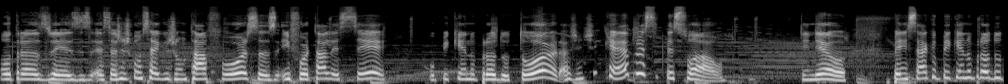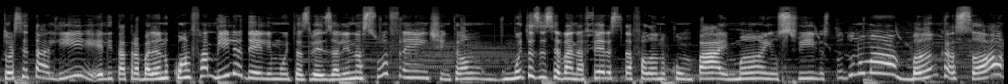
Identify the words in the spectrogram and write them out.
Outras vezes, se a gente consegue juntar forças e fortalecer o pequeno produtor, a gente quebra esse pessoal. Entendeu? Pensar que o pequeno produtor, você está ali, ele está trabalhando com a família dele, muitas vezes, ali na sua frente. Então, muitas vezes você vai na feira, você está falando com o pai, mãe, os filhos, tudo numa banca só.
